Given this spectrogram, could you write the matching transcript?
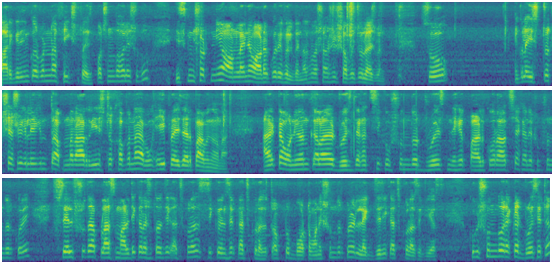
বার্গেনিং করবেন না ফিক্সড প্রাইস পছন্দ হলে শুধু স্ক্রিনশট নিয়ে অনলাইনে অর্ডার করে ফেলবেন, অথবা সরাসরি শপে চলে আসবেন। সো এগুলো স্টক শেষ হয়ে গেলে কিন্তু আপনার আর রিস্টক হবে না এবং এই প্রাইস আর পাবেনও না। আরেকটা অনিয়ন কালারের ড্রেস দেখাচ্ছি, খুব সুন্দর ড্রেস নেখে পার্ল করা আছে, এখানে খুব সুন্দর করে সেলফ সুতা প্লাস মাল্টি কালার সুতা দিয়ে কাজ করা আছে সিকোয়েন্সের কাজ করা আছে টপ টু বটম অনেক সুন্দর করে লাক্সারি কাজ করা আছে পিয়াস খুবই সুন্দর একটা ড্রেস এটা।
